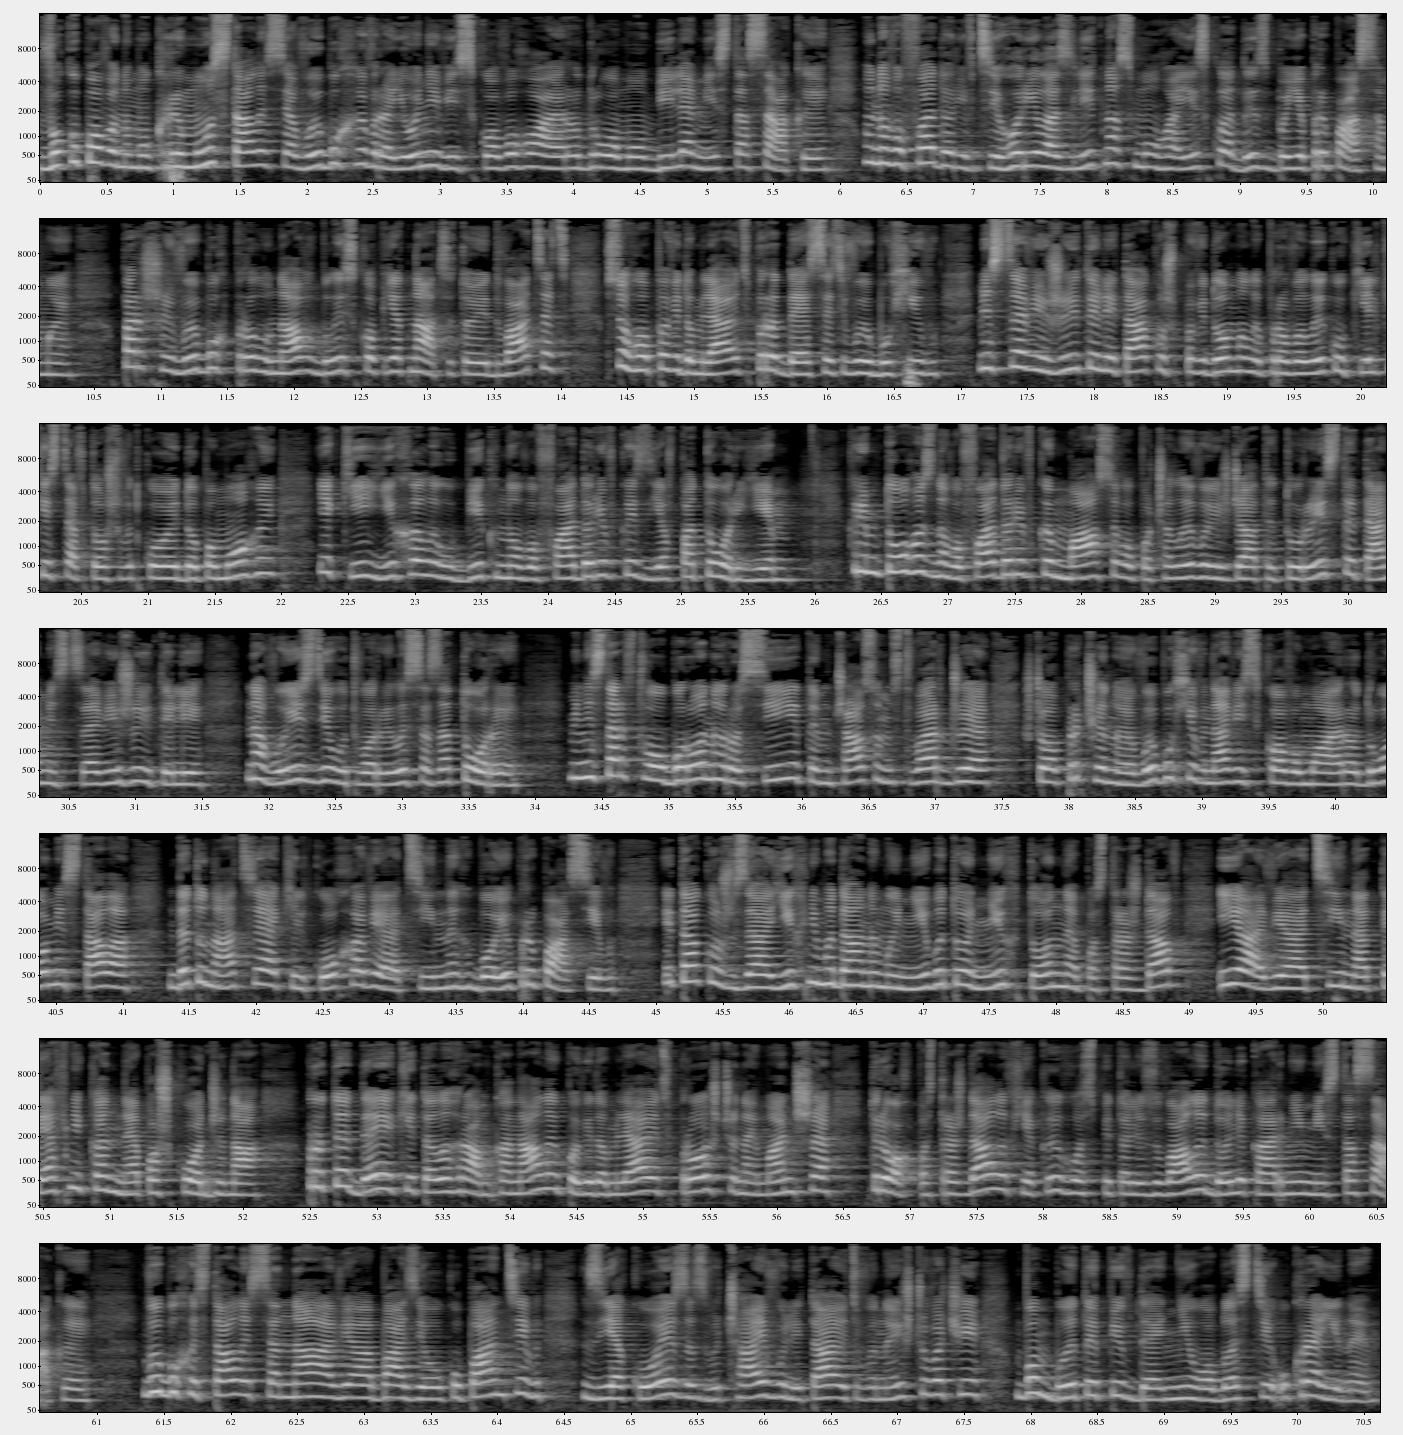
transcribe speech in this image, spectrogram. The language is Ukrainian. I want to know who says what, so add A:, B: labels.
A: В окупованому Криму сталися вибухи в районі військового аеродрому біля міста Саки. У Новофедорівці горіла злітна смуга і склади з боєприпасами. Перший вибух пролунав близько 15.20. Всього повідомляють про 10 вибухів. Місцеві жителі також повідомили про велику кількість авто швидкої допомоги, які їхали у бік Новофедорівки з Євпаторії. Крім того, з Новофедорівки масово почали виїжджати туристи та місцеві жителі. На виїзді утворилися затори. Міністерство оборони Росії тим часом стверджує, що причиною вибухів на військовому аеродромі стала детонація кількох авіаційних боєприпасів. І також, за їхніми даними, нібито ніхто не постраждав, і авіаційна техніка не пошкоджена. Проте деякі телеграм-канали повідомляють про щонайменше трьох постраждалих, яких госпіталізували до лікарні міста Саки. Вибухи сталися на авіабазі окупантів, з якої зазвичай вилітають винищувачі бомбити південні області України.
